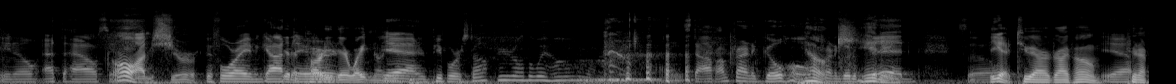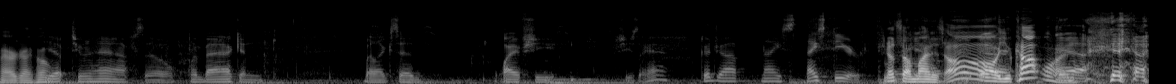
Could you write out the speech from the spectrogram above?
You know, at the house. oh, I'm sure. before I even got Get a there. party there waiting on you. yeah, and people were stop here on the way home. Like, stop. I'm trying to go home. No I'm trying to go to kidding. bed. So You get a two-hour drive home. Yeah. Two and a half hour drive home. Yep, two and a half. So went back and, but like I said, wife she, she's like, yeah, good job, nice, nice deer. That's how mine is. Oh, yeah, you caught one. Yeah, yeah,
